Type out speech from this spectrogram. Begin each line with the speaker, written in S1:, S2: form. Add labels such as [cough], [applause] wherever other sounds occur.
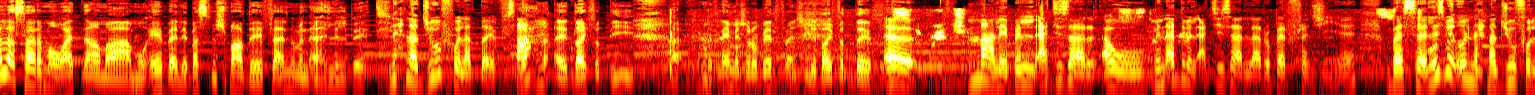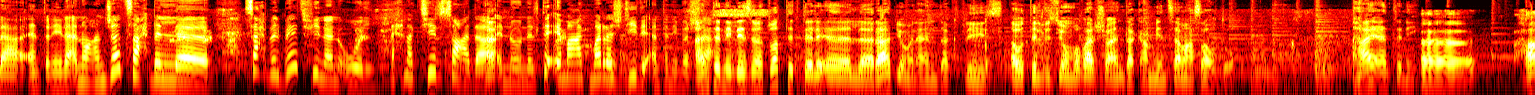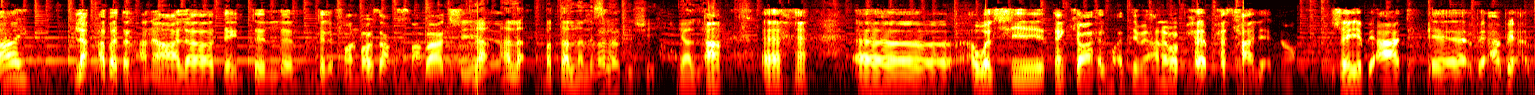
S1: هلا صار موعدنا مع مقابلة بس مش مع ضيف لأنه من أهل البيت.
S2: نحن ضيوف ولا الضيف صح؟
S1: نحن إيه، ضيف الضيف. برنامج روبير فرنجية ضيف الضيف.
S2: آه معلي بالاعتذار أو بنقدم الاعتذار لروبير فرنجية. بس لازم نقول نحن ضيوفه لانتوني لأنه عن جد صاحب صاحب البيت فينا نقول. نحن كثير سعداء إنه نلتقي معك مرة جديدة أنتوني مرشاق.
S1: أنتوني لازم توطي الراديو من عندك please أو التلفزيون ما بعرف شو عندك عم ينسمع صوته. hi أنتوني
S3: آه hi لا ابدا أنا على دينة التليفون ما عم تسمع بعد شيء
S1: لا هلا بطلنا نسمع كل شيء يلا
S3: آه. آه. [laughs] آه. أول شيء thank you على هالمقدمة أنا بحس حالي إنه جاي بقعده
